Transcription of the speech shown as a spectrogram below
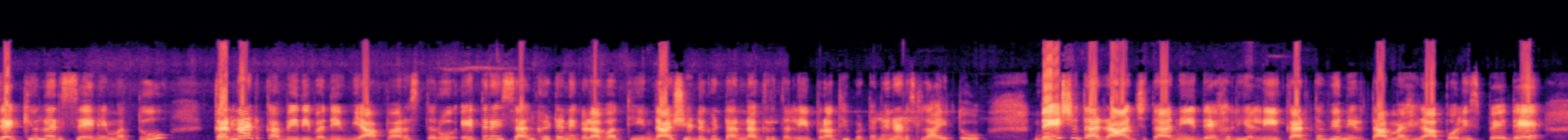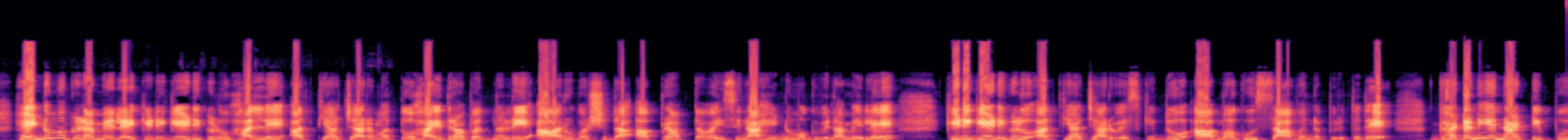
ಸೆಕ್ಯುಲರ್ ಸೇನೆ ಮತ್ತು ಕರ್ನಾಟಕ ಬೀದಿ ಬದಿ ವ್ಯಾಪಾರಸ್ಥರು, ಇತರೆ ಸಂಘಟನೆಗಳ ವತಿಯಿಂದ ಶಿಡ್ಲಘಟ್ಟ ನಗರದಲ್ಲಿ ಪ್ರತಿಭಟನೆ ನಡೆಸಲಾಯಿತು. ದೇಶದ ರಾಜಧಾನಿ ದೆಹಲಿಯಲ್ಲಿ ಕರ್ತವ್ಯ ನಿರತ ಮಹಿಳಾ ಪೊಲೀಸ್ ಪೇದೆ, ಹೆಣ್ಣುಮಗಳ ಮೇಲೆ ಕಿಡಿಗೇಡಿಗಳು, ಹಲ್ಲೆ, ಅತ್ಯಾಚಾರ ಮತ್ತು ಹೈದರಾಬಾದ್ನಲ್ಲಿ ಆರು ವರ್ಷದ ಅಪ್ರಾಪ್ತ ವಯಸ್ಸಿನ ಹೆಣ್ಣು ಮಗುವಿನ ಮೇಲೆ ಕಿಡಿಗೇಡಿಗಳು ಅತ್ಯಾಚಾರವೆಸಗಿದ್ದು ಆ ಮಗು ಸಾವನ್ನಪ್ಪಿರುತ್ತದೆ. ಘಟನೆಯನ್ನ ಟಿಪ್ಪು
